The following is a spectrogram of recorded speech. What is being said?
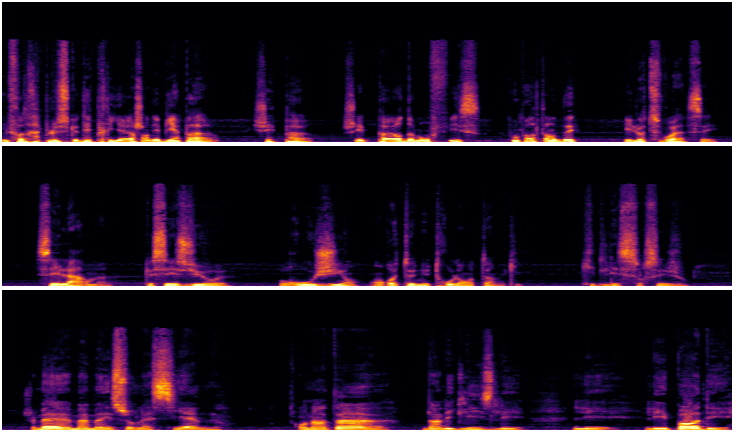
il faudra plus que des prières, j'en ai bien peur. J'ai peur, j'ai peur de mon fils. Vous m'entendez? Et là, tu vois, c'est ces larmes que ses yeux euh, rougis ont, ont retenu trop longtemps, qui, qui glissent sur ses joues. Je mets ma main sur la sienne. On entend dans l'église les, les, les pas des,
